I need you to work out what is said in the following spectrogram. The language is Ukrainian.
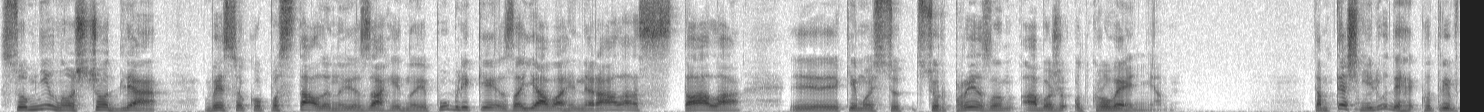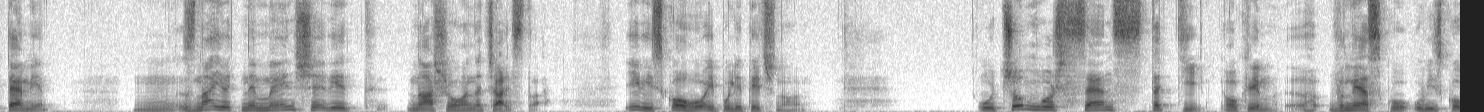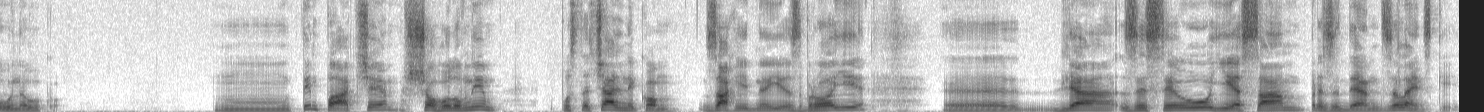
Сумнівно, що для високопоставленої західної публіки заява генерала стала е, якимось сюрпризом або ж откровенням. Тамтешні люди, котрі в темі, знають не менше від нашого начальства і військового, і політичного. У чому ж сенс статті, окрім е, внеску у військову науку? Тим паче, що головним постачальником західної зброї е, для ЗСУ є сам президент Зеленський.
